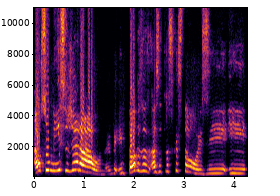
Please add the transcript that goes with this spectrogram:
ao sumiço geral, né? em todas as, as outras questões. E, e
